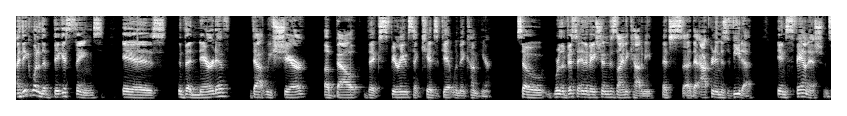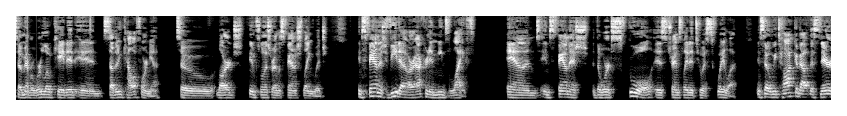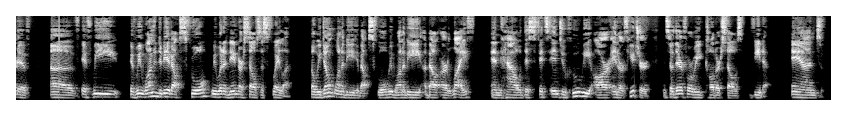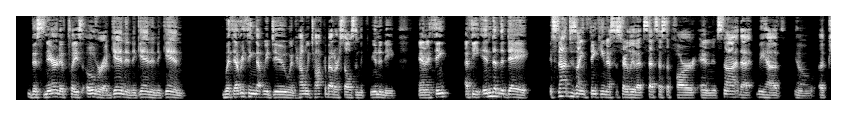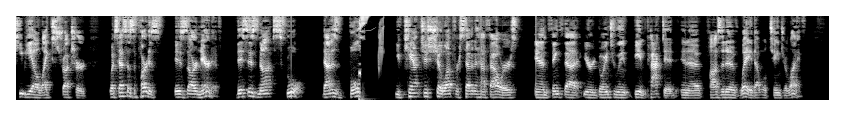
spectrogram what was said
I think one of the biggest things is the narrative that we share about the experience that kids get when they come here. So we're the Vista Innovation Design Academy. It's uh, the acronym is VIDA in Spanish. And so remember, we're located in Southern California. So large influence around the Spanish language. In Spanish, VIDA, our acronym means life. And in Spanish, the word school is translated to escuela. And so we talk about this narrative of if we if we wanted to be about school, we would have named ourselves Escuela. But we don't want to be about school. We want to be about our life and how this fits into who we are and our future. And so therefore we called ourselves Vida. And this narrative plays over again and again and again with everything that we do and how we talk about ourselves in the community. And I think at the end of the day, it's not design thinking necessarily that sets us apart. And it's not that we have, you know, a PBL like structure. What sets us apart is, is our narrative. This is not school. That is bull. You can't just show up for seven and a half hours and think that you're going to be impacted in a positive way that will change your life.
